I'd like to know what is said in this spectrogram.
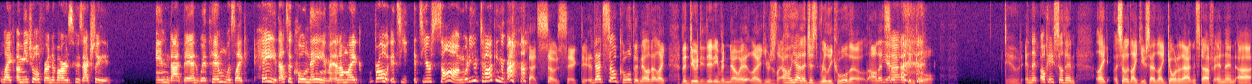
like a mutual friend of ours who's actually in that band with him was like, "Hey, that's a cool name." And I'm like, "Bro, it's it's your song. What are you talking about?" That's so sick, dude. That's so cool to know that like the dude didn't even know it. Like he was just like, "Oh yeah, that's just really cool though." Oh, that's so fucking cool. Dude, and then okay, so then like so like you said like going to that and stuff and then uh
